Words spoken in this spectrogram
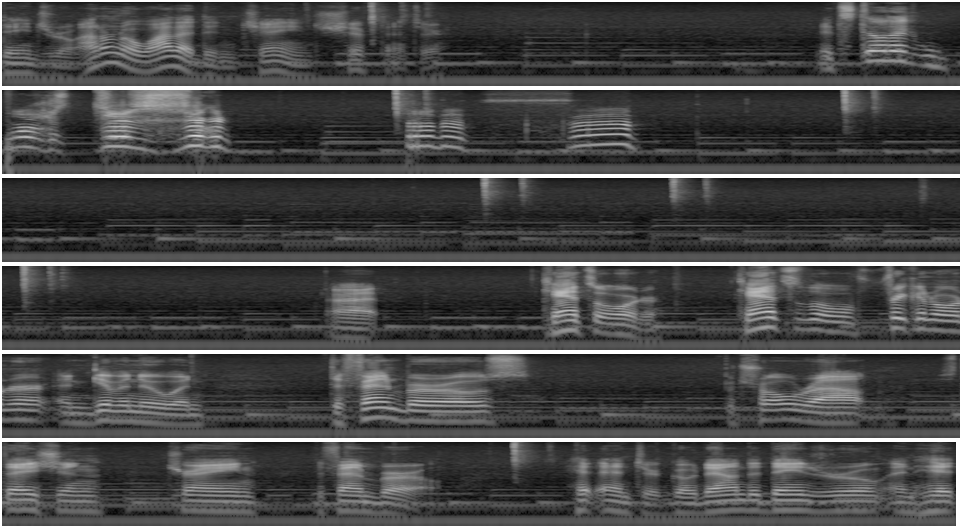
danger room. I don't know why that didn't change. Shift enter. It's still that. Alright. Cancel order. Cancel the freaking order and give a new one. Defend burrows. Patrol route. Station. Train. Defend burrow. Hit enter. Go down to danger room and hit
